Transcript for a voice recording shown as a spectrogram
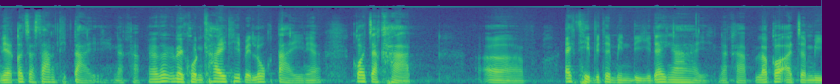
เนี่ยก็จะสร้างที่ไตนะครับในคนไข้ที่เป็นโรคไตเนี่ยก็จะขาด active วิตามินดีได้ง่ายนะครับ แล้วก็อาจจะมี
